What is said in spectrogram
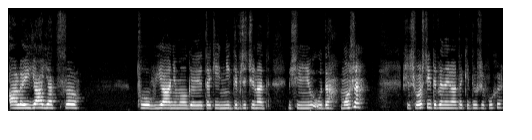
Ale ja, ja co? To ja nie mogę, takiej nigdy w życiu nawet mi się nie uda. Może? W przyszłości, gdy będę miała takie duże fuchy?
